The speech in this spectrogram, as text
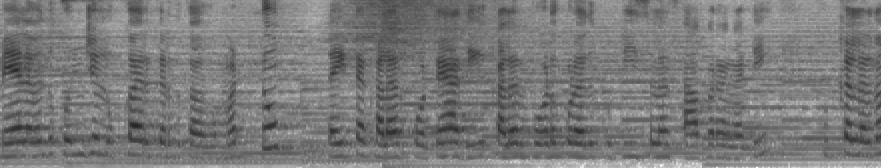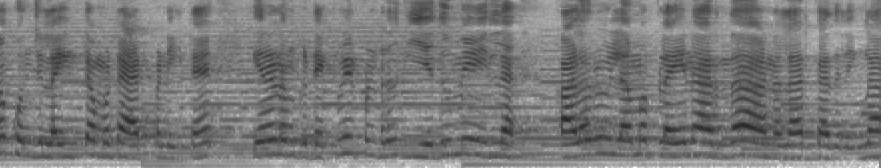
மேலே வந்து கொஞ்சம் லுக்காக இருக்கிறதுக்காக மட்டும் லைட்டாக கலர் போட்டேன். அதிக கலர் போடக்கூடாது. குட்டீஸ் எல்லாம் சாப்பிட்றங்காட்டி ஃபுட் கலர் தான் கொஞ்சம் லைட்டாக மட்டும் ஆட் பண்ணிக்கிட்டேன். ஏன்னா நமக்கு டெக்கரேட் பண்ணுறதுக்கு எதுவுமே இல்லை. கலரும் இல்லாமல் ப்ளைனாக இருந்தால் நல்லா இருக்காது இல்லைங்களா?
